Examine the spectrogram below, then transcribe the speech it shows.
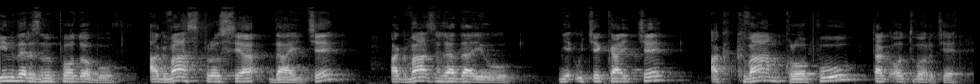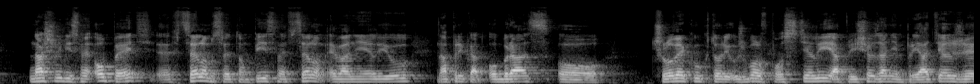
inverznú podobu. Ak vás prosia, dajte Ak vás hľadajú, neutekajte, ak k vám klopú, tak otvorte. Našli by sme opäť v celom Svetom písme, v celom Evanieliu napríklad obraz o človeku, ktorý už bol v posteli a prišiel za ním priateľ, že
